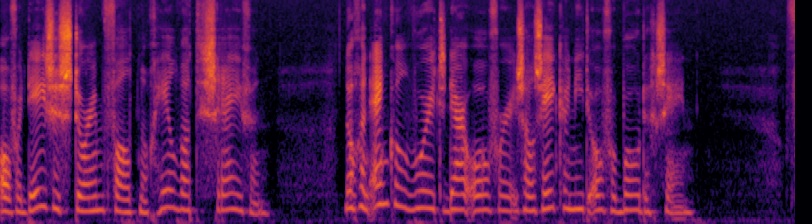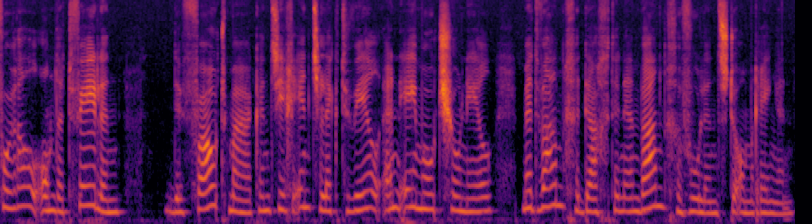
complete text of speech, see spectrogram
Over deze storm valt nog heel wat te schrijven. Nog een enkel woord daarover zal zeker niet overbodig zijn. Vooral omdat velen de fout maken zich intellectueel en emotioneel met waangedachten en waangevoelens te omringen.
